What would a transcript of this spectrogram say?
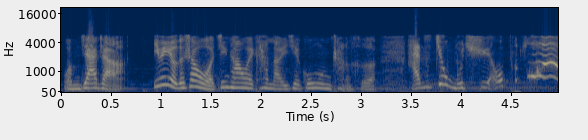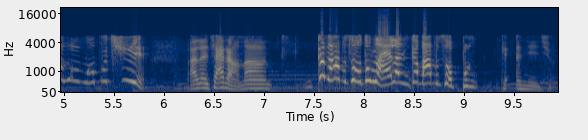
我们家长，因为有的时候我经常会看到一些公共场合，孩子就不去，我不做，我我不去。完了，家长呢，干嘛不做？都来了，你干嘛不做？嘣，给摁进去了，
